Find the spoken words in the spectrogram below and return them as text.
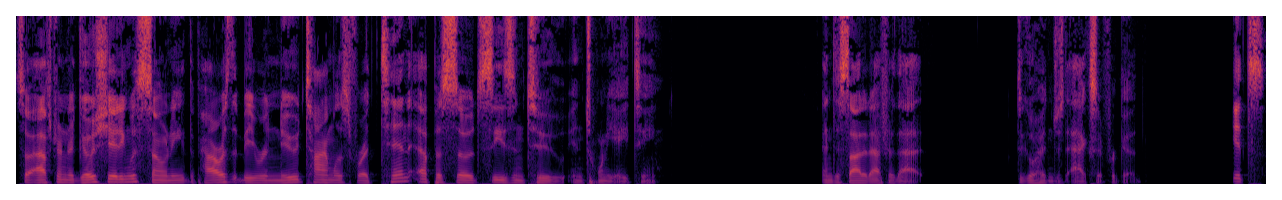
So after negotiating with Sony, the powers that be renewed Timeless for a ten episode season two in 2018, and decided after that to go ahead and just axe it for good. It's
